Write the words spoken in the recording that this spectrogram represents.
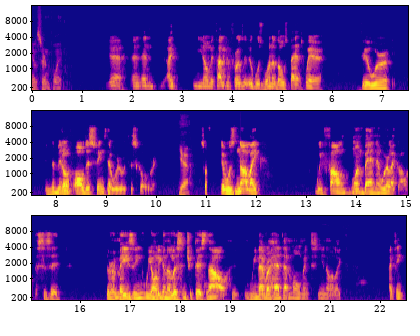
at a certain point yeah and and i you know metallica for us it was one of those bands where they were in the middle of all these things that we were discovering yeah so it was not like we found one band and we were like oh this is it they're amazing. We only gonna listen to this now. We never had that moment, you know. Like, I think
